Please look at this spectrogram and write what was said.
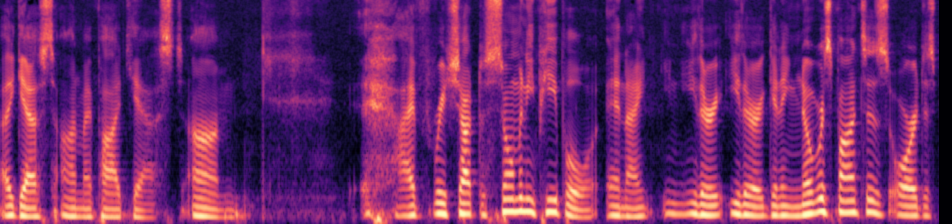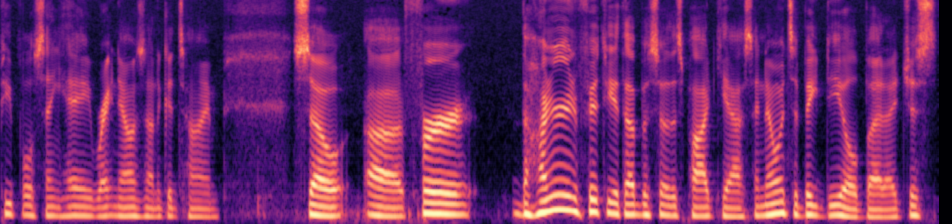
a guest on my podcast. Um, I've reached out to so many people, and I either either getting no responses or just people saying, "Hey, right now is not a good time." So, uh, for the 150th episode of this podcast, I know it's a big deal, but I just,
